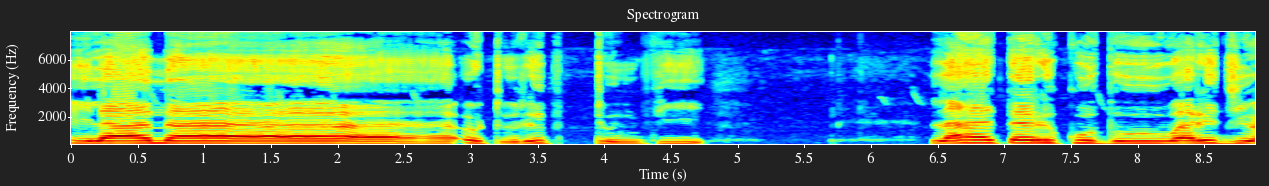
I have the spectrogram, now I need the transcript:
إلى ما أتربتم. فيه. لا تركضوا وارجعوا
